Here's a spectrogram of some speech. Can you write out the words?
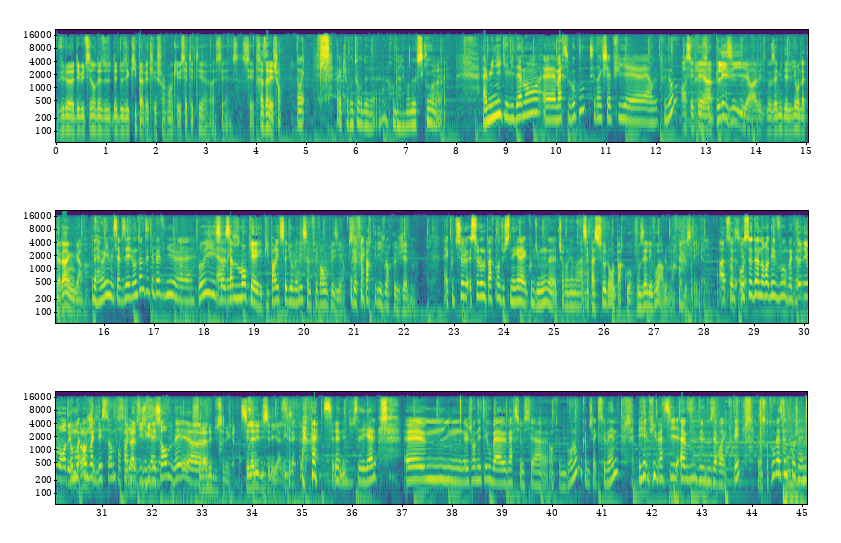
Vu le début de saison des deux, équipes avec les changements qu'il y a eu cet été, c'est très alléchant. Oui, avec le retour de Robert Lewandowski à Munich, évidemment. Euh, merci beaucoup, Cédric Chapuis et euh, Hervé Penaud. Oh, C'était un plaisir avec nos amis des Lions de la Teranga. Bah oui, mais ça faisait longtemps que tu n'étais pas venu. Euh, oui, ça, ça, me manquait. Et puis parler de Sadio Mané, ça me fait vraiment plaisir. Parce ça fait partie des joueurs que j'aime. Écoute, selon le parcours du Sénégal à la Coupe du Monde, tu reviendras. C'est pas selon le parcours. Vous allez voir le parcours du Sénégal. On se donne rendez-vous au, mois de, décembre pour parler. pas le 18 décembre, mais euh, c'est l'année du Sénégal. C'est l'année du Sénégal, exactement. c'est l'année du Sénégal. Euh, J'en étais où? Bah, euh, Merci aussi à Antoine Bourlon, comme chaque semaine. Et puis merci à vous de nous avoir écoutés. Et on se retrouve la semaine prochaine.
